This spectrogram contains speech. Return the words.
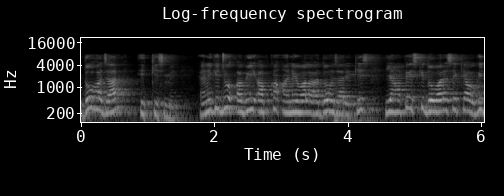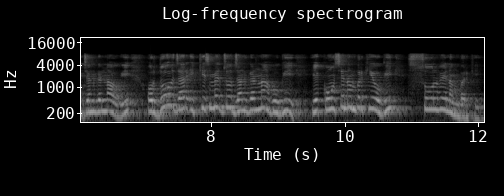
2021 में। यानी कि जो अभी आपका आने वाला है 2021 यहाँ पे इसकी दोबारा से क्या होगी? जनगणना होगी। और 2021 में जो जनगणना होगी, ये कौन से नंबर की होगी? सोलहवें नंबर की।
